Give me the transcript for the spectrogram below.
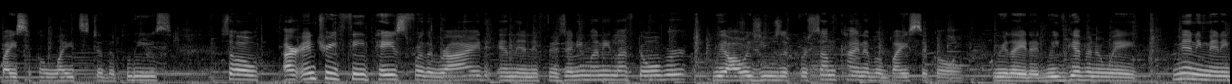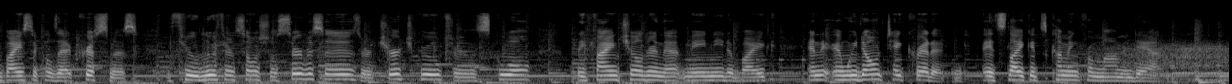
bicycle lights to the police. So our entry fee pays for the ride, and then if there's any money left over, we always use it for some kind of a bicycle related. We've given away many, many bicycles at Christmas through Lutheran Social Services or church groups or the school. They find children that may need a bike, and, and we don't take credit. It's like it's coming from mom and dad.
